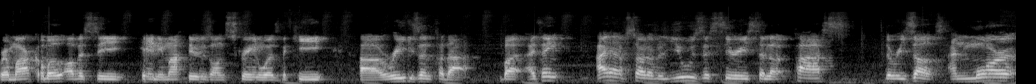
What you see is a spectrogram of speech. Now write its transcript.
remarkable. Obviously, Hayley Matthews on screen was the key uh, reason for that. But I think I have sort of used this series to look past the results and more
